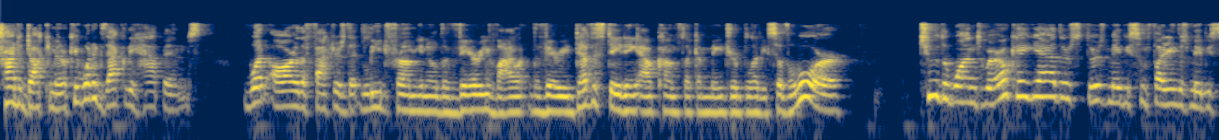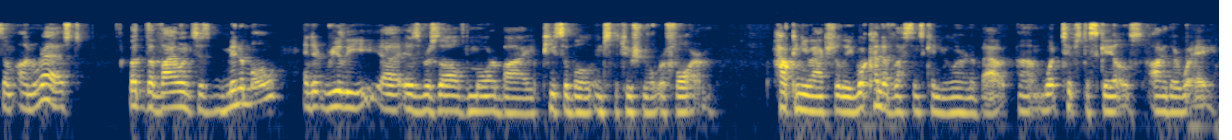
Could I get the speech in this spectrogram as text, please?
trying to document okay what exactly happens? What are the factors that lead from you know the very violent the very devastating outcomes like a major bloody civil war to the ones where okay yeah there's there's maybe some fighting there's maybe some unrest but the violence is minimal and it really uh, is resolved more by peaceable institutional reform. How can you actually what kind of lessons can you learn about um, what tips the scales either way?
